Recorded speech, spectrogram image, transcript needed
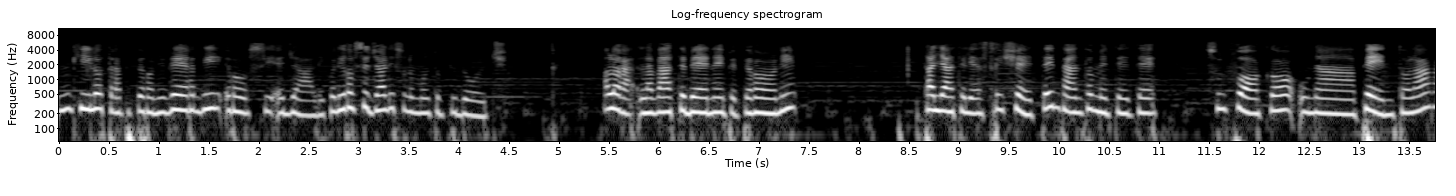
un chilo tra peperoni verdi, rossi e gialli. Quelli rossi e gialli sono molto più dolci. Allora, lavate bene i peperoni, tagliateli a striscette, intanto mettete sul fuoco una pentola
